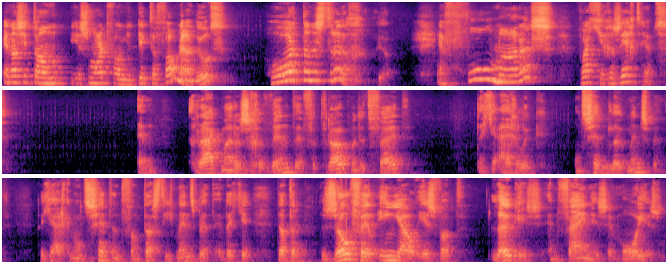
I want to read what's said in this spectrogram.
En als je dan je smartphone, je dictafoon aandoet, hoor het dan eens terug. Ja. En voel maar eens wat je gezegd hebt. En raak maar eens gewend en vertrouwd met het feit dat je eigenlijk ontzettend leuk mens bent. Dat je eigenlijk een ontzettend fantastisch mens bent. En dat, je, dat er zoveel in jou is wat leuk is en fijn is en mooi is.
